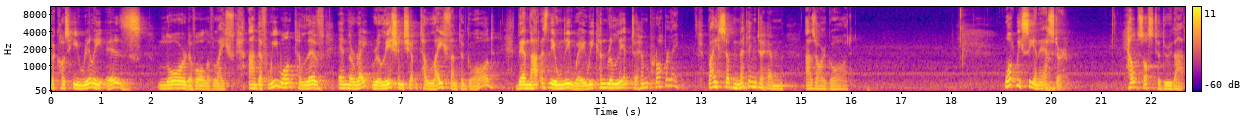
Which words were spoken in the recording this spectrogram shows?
Because He really is Lord of all of life. And if we want to live in the right relationship to life and to God, then that is the only way we can relate to Him properly by submitting to Him as our God. What we see in Esther helps us to do that.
